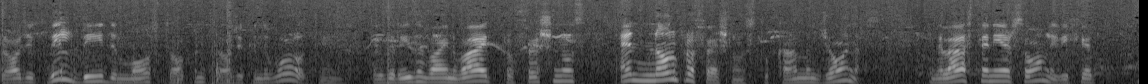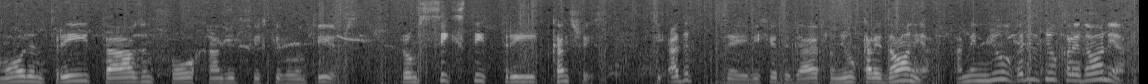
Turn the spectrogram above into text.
Project will be the most open project in the world. Mm. That's the reason why I invite professionals and non-professionals to come and join us. In the last 10 years only, we had more than 3,450 volunteers from 63 countries. The other day we had the guy from New Caledonia. I mean, New, where is New Caledonia?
